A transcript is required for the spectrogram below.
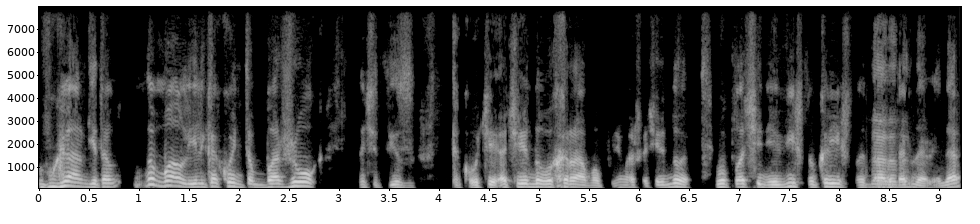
в Ганге, там, ну, мало ли, или какой-нибудь там божок, значит, из какого-то очередного храма, понимаешь, очередное воплощение Вишну, Кришну там, и Да-да-да. так далее, да?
